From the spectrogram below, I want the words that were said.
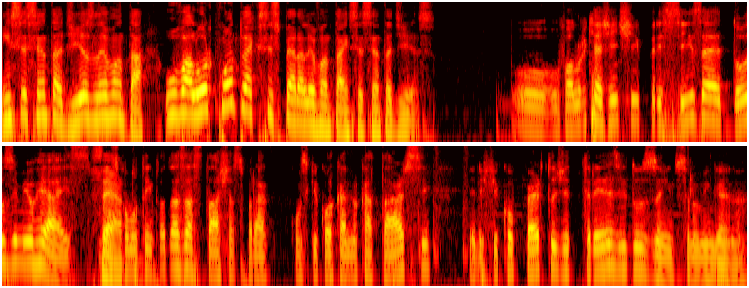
em 60 dias, levantar. O valor, quanto é que se espera levantar em 60 dias? O, o valor que a gente precisa é 12 mil reais. Certo. Mas como tem todas as taxas para conseguir colocar no Catarse, ele ficou perto de 13,200, se não me engano.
